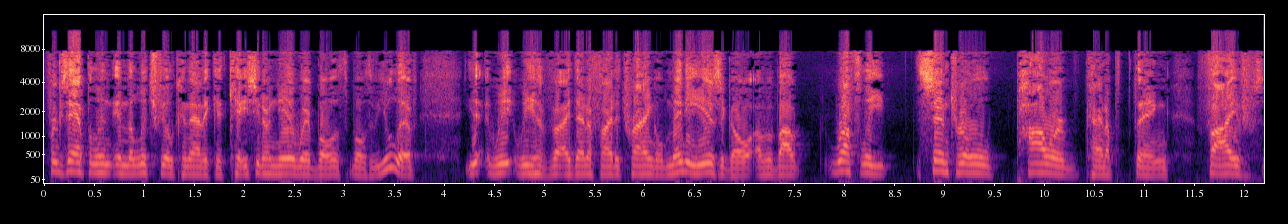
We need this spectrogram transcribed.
for example, in, in the Litchfield, Connecticut case, you know, near where both both of you live, we we have identified a triangle many years ago of about roughly central power kind of thing, five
